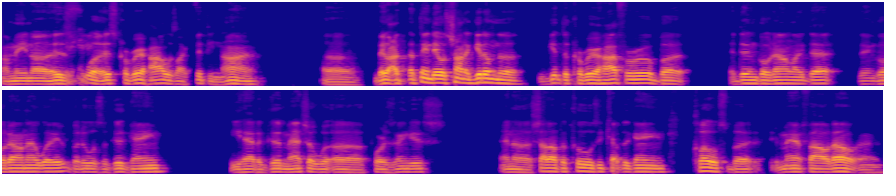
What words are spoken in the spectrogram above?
I mean, uh, his well, his career high was like fifty nine. Uh, they I, I, think they was trying to get him to get the career high for real, but It didn't go down like that. Didn't go down that way, but it was a good game. He had a good matchup with uh Porzingis. And uh shout out to Kuz. He kept the game close, but man fouled out and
